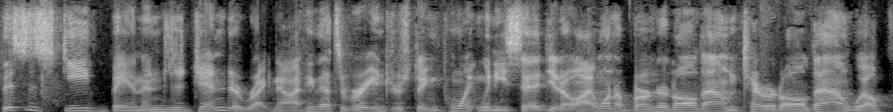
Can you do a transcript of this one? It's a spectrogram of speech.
This is Steve Bannon's agenda right now. I think that's a very interesting point when he said, you know, I want to burn it all down, tear it all down. Well,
